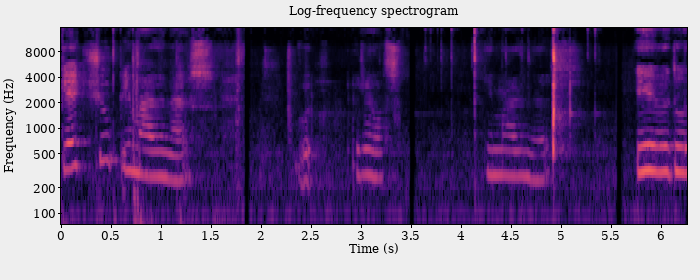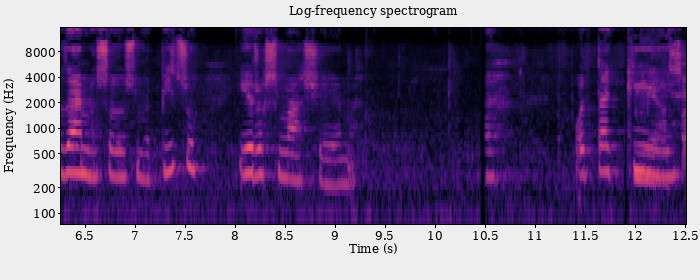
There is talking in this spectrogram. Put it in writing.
кетчуп и майонез. Раз І майонез. І викладаємо соус на піцу і розмащуємо. Е, От такі М'ясо.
